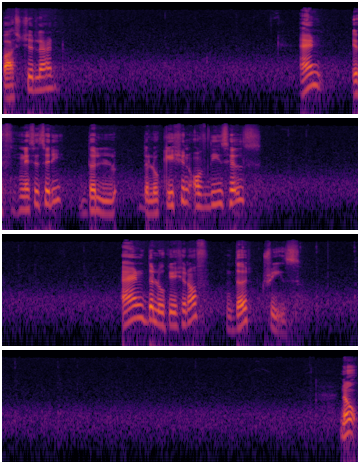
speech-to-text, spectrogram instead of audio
pasture land. And if necessary the, the location of these hills and the location of the trees. Now,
